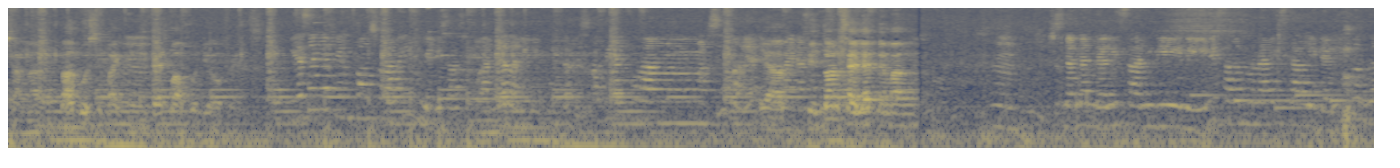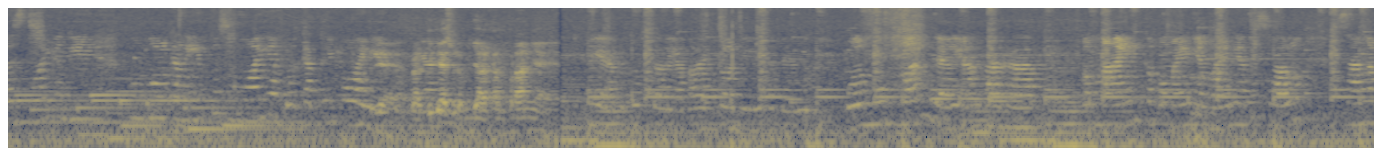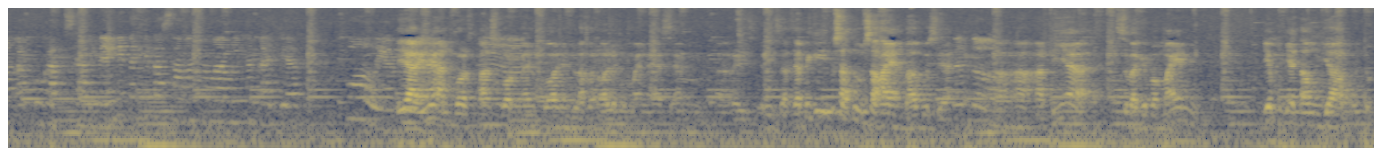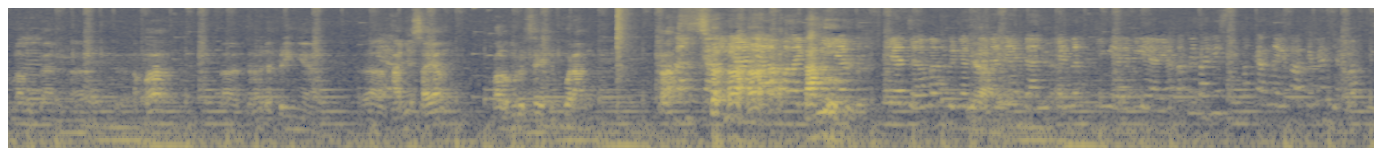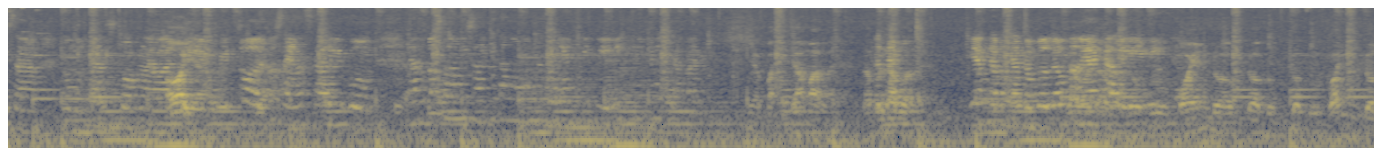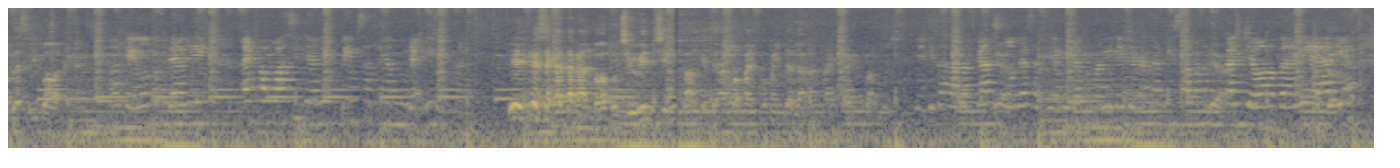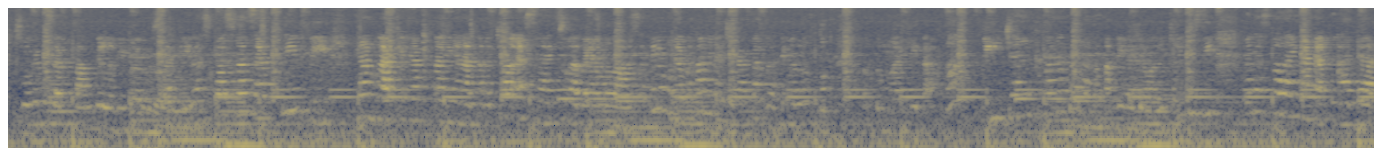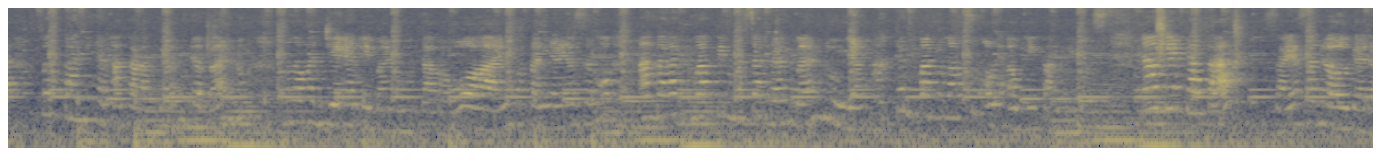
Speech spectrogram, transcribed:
sangat bagus baik di defense maupun di offense. biasanya Vinton Surabaya menjadi salah satu andalan ini tapi sepertinya kurang maksimal ya Ya. Vinton saya lihat memang Hmm. sedangkan dari Sandi ini Iya, ini unsport- unsportsman foul yang dilakukan oleh pemain SM uh, Riza. Saya pikir itu satu usaha yang bagus ya. Betul. Uh, uh, artinya sebagai pemain dia punya tanggung jawab untuk melakukan uh, apa uh, terhadap ringnya. Uh, Iya. Hanya sayang kalau menurut saya itu kurang keras. ya, Jamal dengan Iya. badannya dan Iya. energinya dia ya. Tapi tadi sempat karena itu akhirnya Jamal bisa memegang skor melewati Oh, itu double-double ya kali ini. Poin 20 20 poin 12 rebound. Oke, untuk dari evaluasi dari tim Satria Muda ini gimana? Ya itu yang saya katakan bahwa Coach Win di sini bangkit dengan pemain-pemain cadangan Saya Sandra Olga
